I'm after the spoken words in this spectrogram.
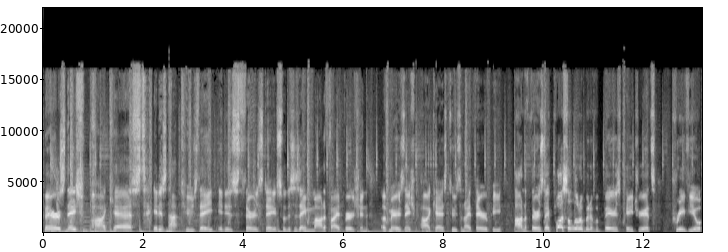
Bears Nation podcast. It is not Tuesday, it is Thursday. So, this is a modified version of Bears Nation podcast, Tuesday Night Therapy on a Thursday, plus a little bit of a Bears Patriots preview.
